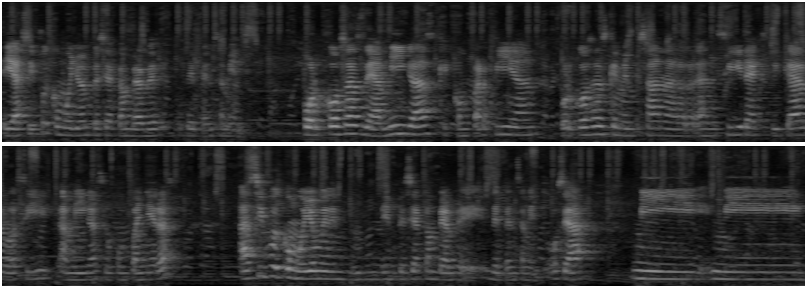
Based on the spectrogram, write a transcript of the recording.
y así fue como yo empecé a cambiar de, de pensamiento por cosas de amigas que compartían, por cosas que me empezaban a, decir, a explicar o así, amigas o compañeras. Así fue como yo me, empecé a cambiar de, pensamiento. O sea, mi, mi,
